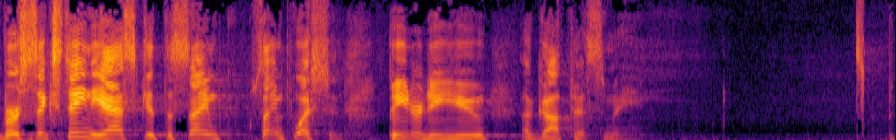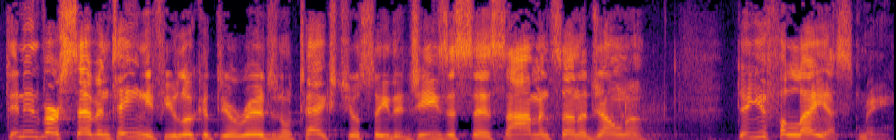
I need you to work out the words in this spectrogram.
Verse 16, he asks it the same, same question Peter, do you agapes me? But then in verse 17, if you look at the original text, you'll see that Jesus says, Simon, son of Jonah, do you phileus me?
